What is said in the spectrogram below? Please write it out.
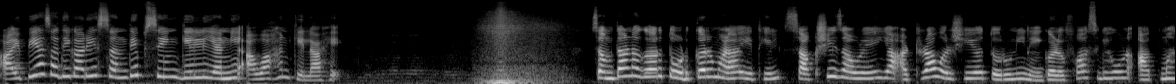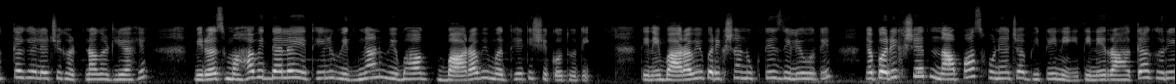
आय पी एस अधिकारी संदीप सिंग गिल यांनी आवाहन केलं आहे. समतानगर तोडकरमळा येथील साक्षी जावळे या अठरा वर्षीय तरुणीने गळफास घेऊन आत्महत्या केल्याची घटना घडली आहे. मिरज महाविद्यालय येथील विज्ञान विभाग बारावीमध्ये ती शिकत होती. तिने बारावी परीक्षा नुकतीच दिली होती. या परीक्षेत नापास होण्याच्या भीतीने तिने राहत्या घरी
